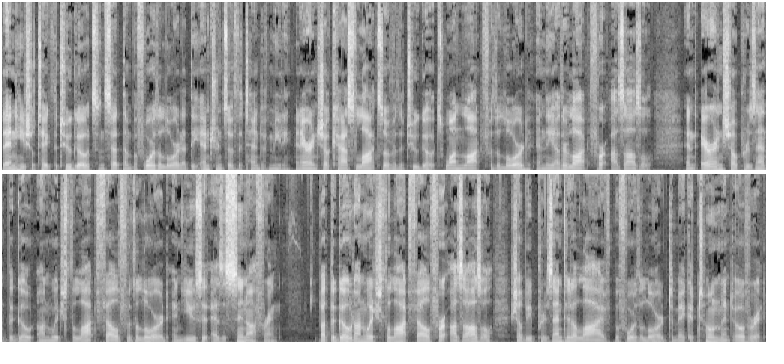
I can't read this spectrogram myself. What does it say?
Then he shall take the two goats and set them before the Lord at the entrance of the tent of meeting. And Aaron shall cast lots over the two goats, one lot for the Lord, and the other lot for Azazel. And Aaron shall present the goat on which the lot fell for the Lord, and use it as a sin offering. But the goat on which the lot fell for Azazel shall be presented alive before the Lord to make atonement over it,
